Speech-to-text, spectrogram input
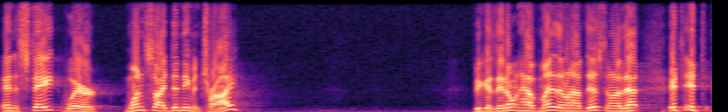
in a state where one side didn't even try because they don't have money, they don't have this, they don't have that. It, it,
